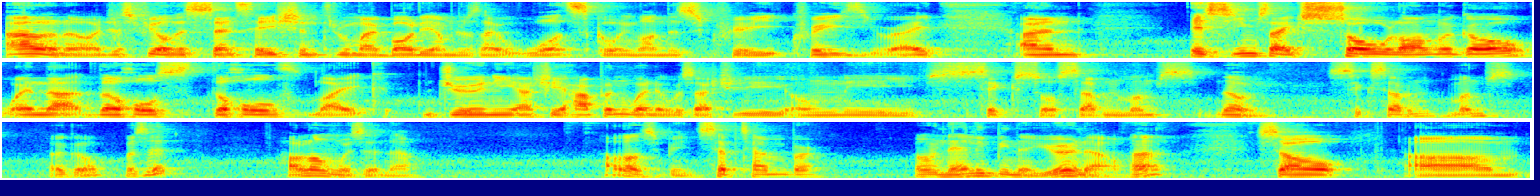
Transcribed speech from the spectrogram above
I don't know. I just feel this sensation through my body. I'm just like, what's going on? This cra- crazy, right? And it seems like so long ago when that the whole the whole like journey actually happened. When it was actually only six or seven months. No, six seven months ago was it? How long was it now? How long has it been? September oh, nearly been a year now, huh? So um,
